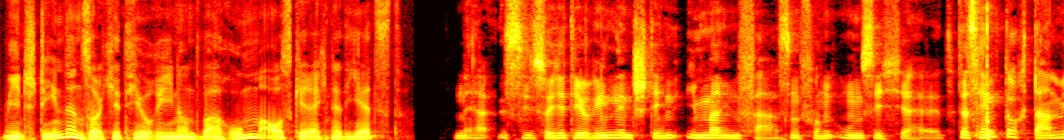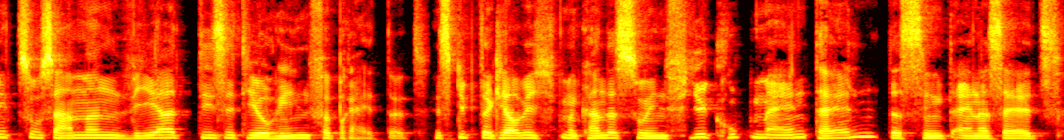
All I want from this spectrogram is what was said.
Wie entstehen denn solche Theorien und warum ausgerechnet jetzt? Naja, solche Theorien entstehen immer in Phasen von Unsicherheit. Das hängt auch damit zusammen, wer diese Theorien verbreitet. Es gibt da, glaube ich, man kann das so in vier Gruppen einteilen. Das sind einerseits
